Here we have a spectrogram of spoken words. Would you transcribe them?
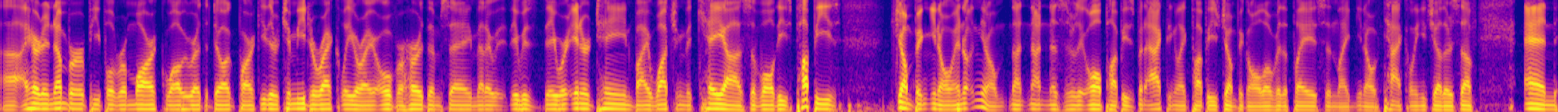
uh, I heard a number of people remark while we were at the dog park, either to me directly or I overheard them saying that it, it was they were entertained by watching the chaos of all these puppies jumping, you know, and you know, not not necessarily all puppies, but acting like puppies, jumping all over the place and like you know, tackling each other and stuff, and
